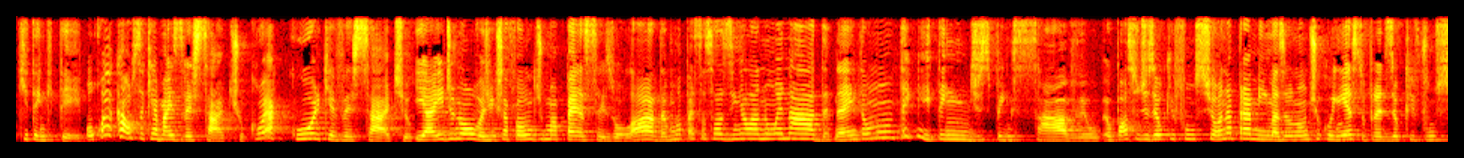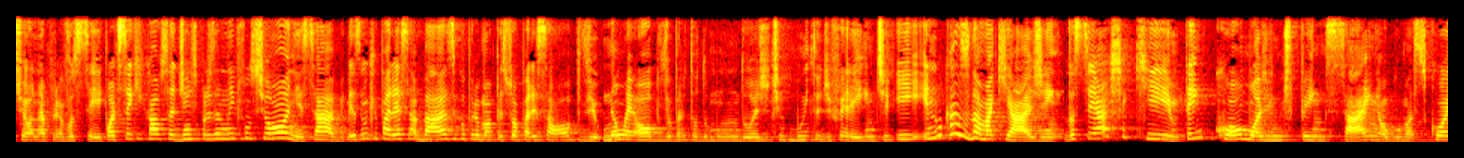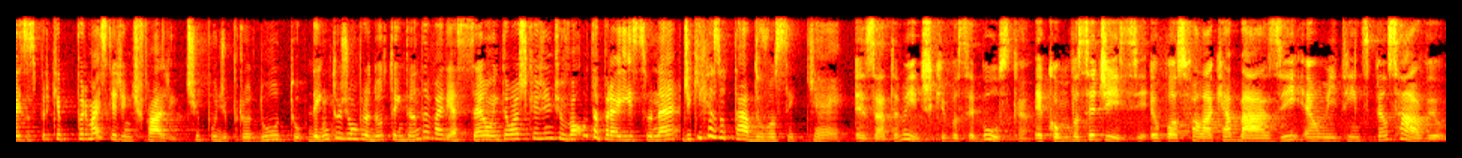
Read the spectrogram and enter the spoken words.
que tem que ter? Ou qual é a calça que é mais versátil? Qual é a cor que é versátil? E aí, de novo, a gente tá falando de uma peça isolada, uma peça sozinha ela não é nada, né? Então não tem item indispensável. Eu posso dizer o que funciona para mim, mas eu não te conheço para dizer o que funciona para você. Pode ser que calça jeans, por exemplo, nem funcione, sabe? Mesmo que pareça básico para uma pessoa, pareça óbvio, não é óbvio para todo mundo. A gente é muito diferente. E, e no caso da maquiagem, você acha que tem como a gente pensar em algumas coisas? Porque por mais que a gente fale tipo de produto, dentro de um produto tem tanta variação, então acho que a gente volta para isso, né? De que resultado você quer? Exatamente, que você busca. É como você disse, eu posso falar que a base é um item indispensável,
